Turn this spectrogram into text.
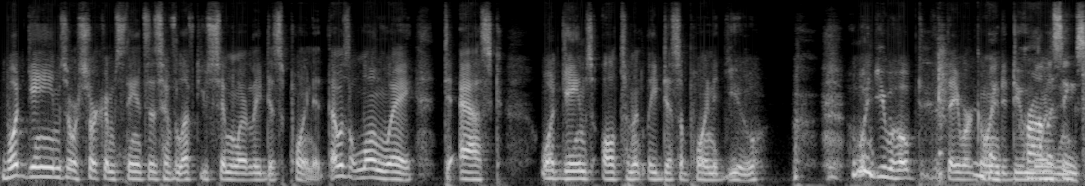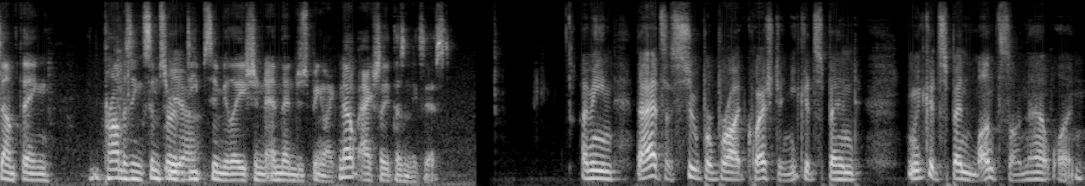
what games or circumstances have left you similarly disappointed? That was a long way to ask what games ultimately disappointed you when you hoped that they were going to do promising than... something, promising some sort yeah. of deep simulation and then just being like, nope, actually it doesn't exist. I mean, that's a super broad question. You could spend we could spend months on that one.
